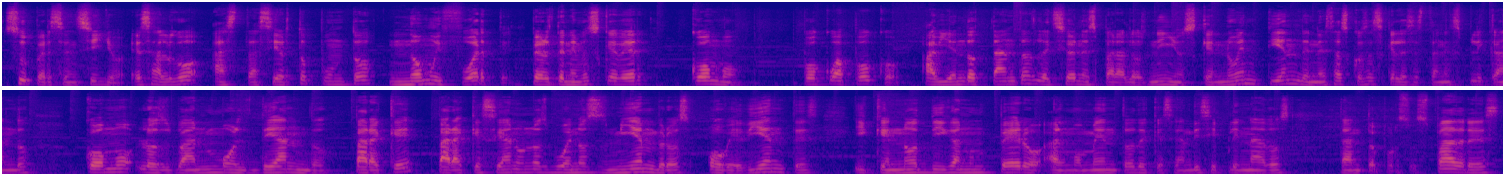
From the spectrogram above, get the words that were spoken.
súper sencillo, es algo hasta cierto punto no muy fuerte, pero tenemos que ver cómo poco a poco, habiendo tantas lecciones para los niños que no entienden esas cosas que les están explicando, cómo los van moldeando. ¿Para qué? Para que sean unos buenos miembros, obedientes y que no digan un pero al momento de que sean disciplinados tanto por sus padres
